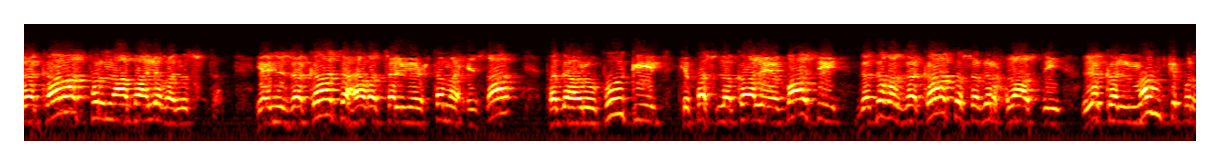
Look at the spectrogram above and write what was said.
زکات پر نابالغه نشته یعنې زکات هغه څلوېښتمه حصه په دا روپو کې چې پس له کاله یې باسي د دغه زکات صغیر خلاص دی لکه لمونځ چې پر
